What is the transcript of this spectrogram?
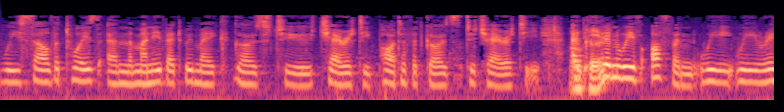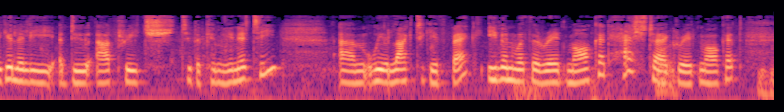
we sell the toys and the money that we make goes to charity. Part of it goes to charity. And Okay. Eden we've often, we, we regularly do outreach to the community. Um, we like to give back, even with the red market, hashtag red market. Mm-hmm.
